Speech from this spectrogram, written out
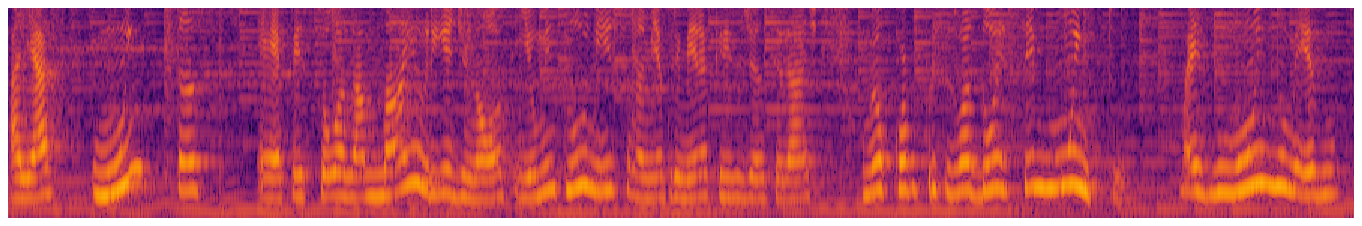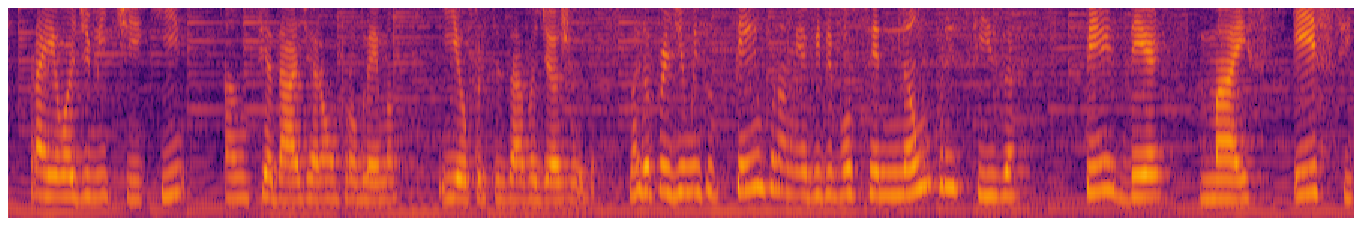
Aliás, muitas é, pessoas, a maioria de nós, e eu me incluo nisso na minha primeira crise de ansiedade, o meu corpo precisou adoecer muito, mas muito mesmo, para eu admitir que a ansiedade era um problema e eu precisava de ajuda. Mas eu perdi muito tempo na minha vida e você não precisa perder mais esse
